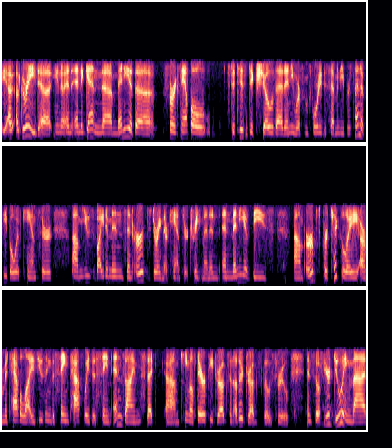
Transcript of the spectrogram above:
Yeah, agreed. Uh, you know, and and again, uh, many of the, for example, statistics show that anywhere from 40 to 70 percent of people with cancer um, use vitamins and herbs during their cancer treatment, and and many of these um, herbs, particularly, are metabolized using the same pathways as same enzymes that um, chemotherapy drugs and other drugs go through. And so, if you're doing that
